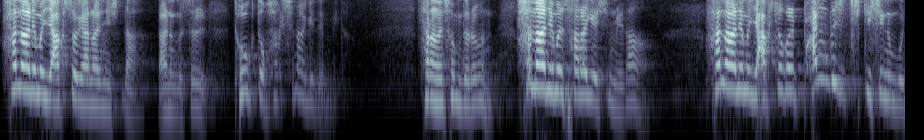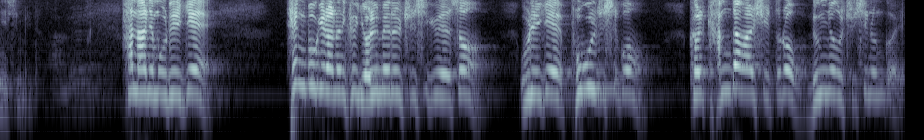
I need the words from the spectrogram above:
하나님은 약속의 하나님이시다. 라는 것을 더욱더 확신하게 됩니다. 사랑하는 성도 여러분, 하나님은 살아계십니다. 하나님은 약속을 반드시 지키시는 분이십니다. 하나님은 우리에게 행복이라는 그 열매를 주시기 위해서 우리에게 복을 주시고 그걸 감당할 수 있도록 능력을 주시는 거예요.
